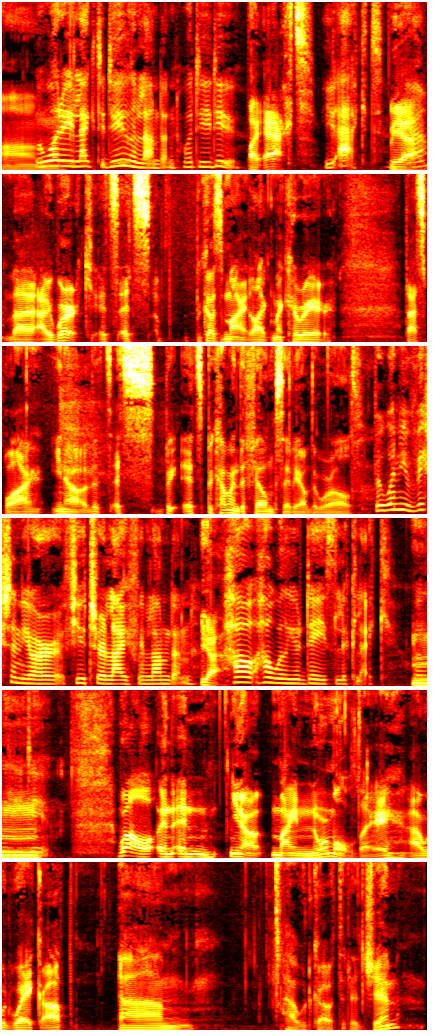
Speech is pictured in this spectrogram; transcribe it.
Um, But what do you like to do in London? What do you do? I act. You act. Yeah, that I work. It's it's because of my like my career. That's why you know it's it's it's becoming the film city of the world. But when you vision your future life in London, Yeah. Mm. how how will your days look like? What will you do? Well, and and you know my normal day, I would wake up, um, I would go to the gym,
